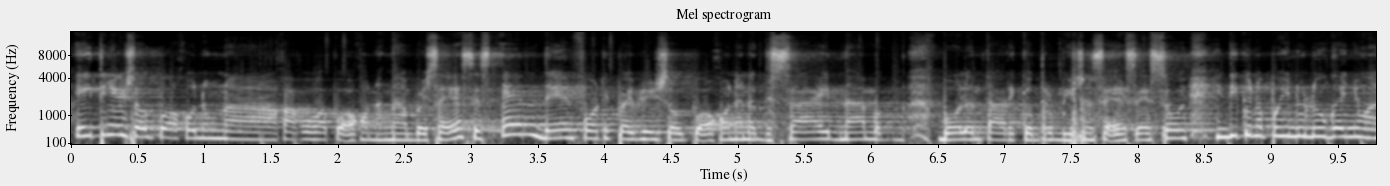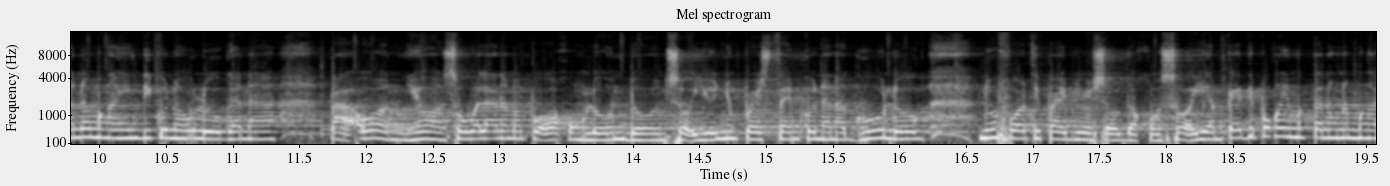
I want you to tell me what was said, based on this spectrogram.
18 years old po ako nung nakakuha po ako ng number sa SS. And then 45 years old po ako na nag-decide na mag-voluntary contribution sa SS. So hindi ko na po hinulugan yung ano, mga hindi ko nahulugan na taon. Yun. So wala naman po akong loan doon. So yun yung first time ko na naghulog no 45 years old ako. So, ayan, pwede po kayong magtanong ng mga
